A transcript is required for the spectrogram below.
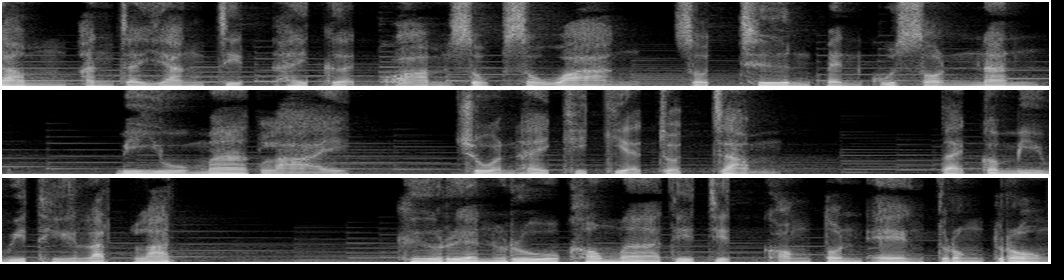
กรรมอันจะยังจิตให้เกิดความสุขสว่าง สดชื่นเป็นกุศลนั้น มีอยู่มากหลาย ชวนให้ขี้เกียจจดจำแต่ก็มีวิธีลัดลัดๆคือเรียนรู้เข้ามาที่จิตของตนเองตรง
